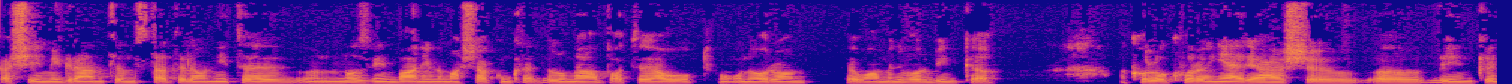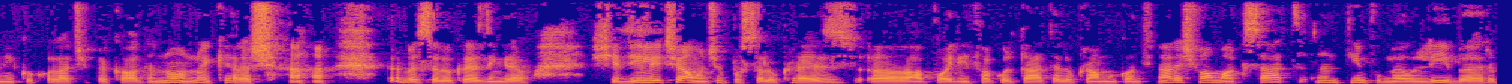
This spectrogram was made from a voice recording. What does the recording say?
ca și imigrant în Statele Unite nu-ți vin banii numai așa cum crede lumea, poate au uneori pe oameni vorbind că acolo curănierea și uh, vin câinii cu colacii pe coadă. Nu, nu e chiar așa. Trebuie să lucrez din greu. Și din liceu am început să lucrez, uh, apoi din facultate lucram în continuare și m-am axat în timpul meu liber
